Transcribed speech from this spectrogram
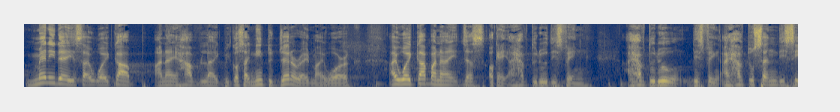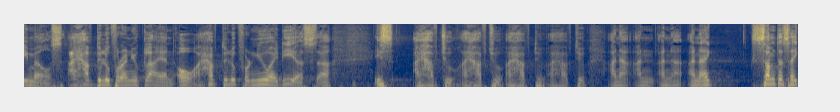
many days I wake up and I have like because I need to generate my work. I wake up and I just okay, I have to do this thing. I have to do this thing. I have to send these emails. I have to look for a new client. Oh, I have to look for new ideas. Uh, it's I have to, I have to, I have to, I have to. And I, and, and, and I sometimes I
